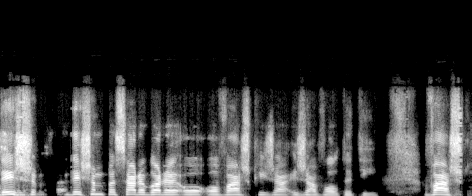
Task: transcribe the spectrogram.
deixa-me deixa passar agora ao, ao, Vasco e já, já volto a ti. Vasco,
